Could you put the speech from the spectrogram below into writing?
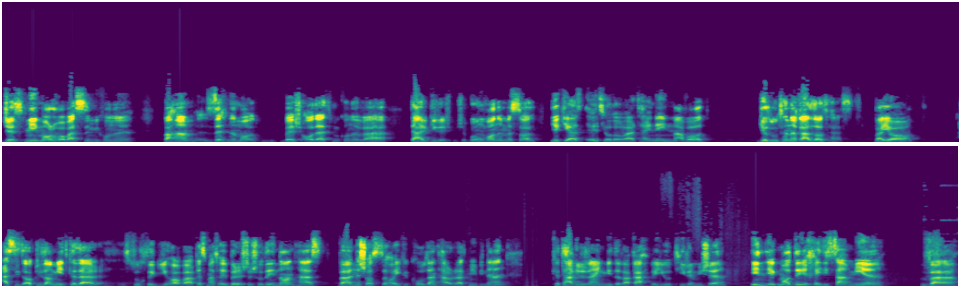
جسمی ما رو وابسته می‌کنه و هم ذهن ما بهش عادت می‌کنه و درگیرش میشه. به عنوان مثال یکی از اعتیادآورترین این مواد گلوتن غلات هست و یا اسید آکریلامید که در سوختگی ها و قسمت های برشته شده نان هست و نشاسته هایی که کلدن حرارت می‌بینن که تغییر رنگ میده و قهوه‌ای و تیره میشه این یک ماده خیلی سمیه و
